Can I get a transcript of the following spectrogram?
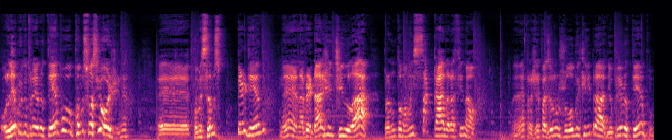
Eu lembro do primeiro tempo como se fosse hoje, né? É, começamos perdendo, né? Na verdade, a gente indo lá para não tomar uma ensacada na final, né? Para gente fazer um jogo equilibrado. E o primeiro tempo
